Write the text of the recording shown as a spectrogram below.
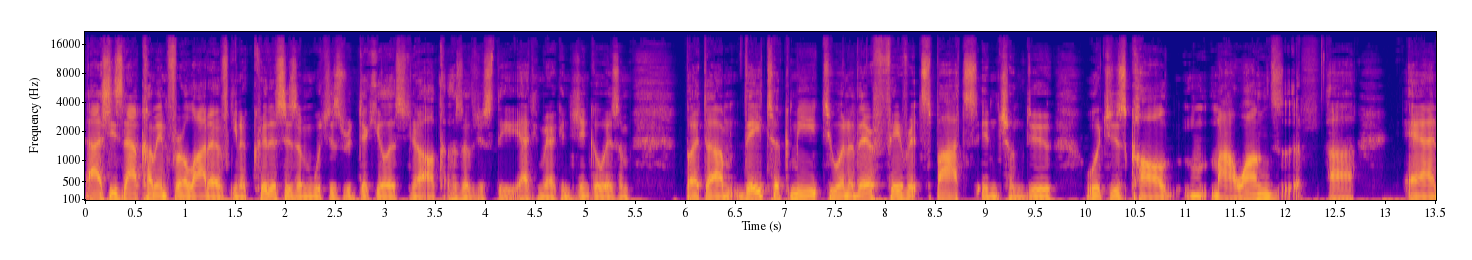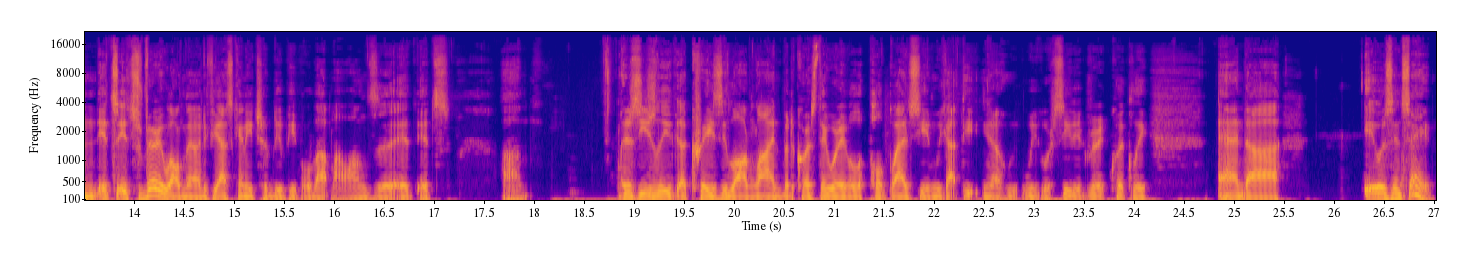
Uh, she's now come in for a lot of, you know, criticism, which is ridiculous, you know, because of just the anti-American jingoism. But um, they took me to one of their favorite spots in Chengdu, which is called Ma Wangzi. Uh, and it's it's very well known. If you ask any Chengdu people about Ma Wangzi, it, it's um, there's usually a crazy long line, but of course they were able to pull Guanxi and we got the, you know, we were seated very quickly. And, uh, it was insane.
